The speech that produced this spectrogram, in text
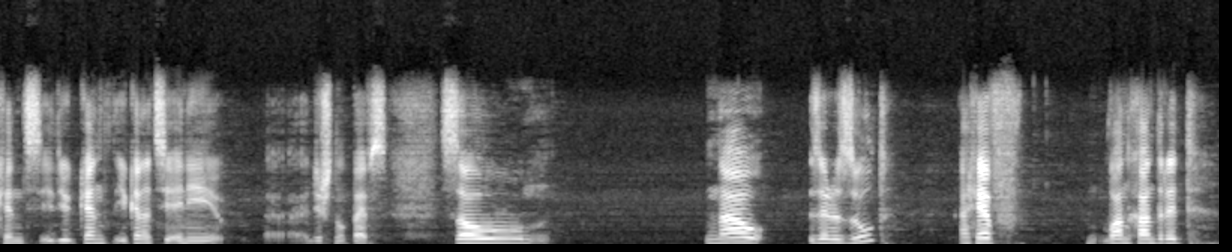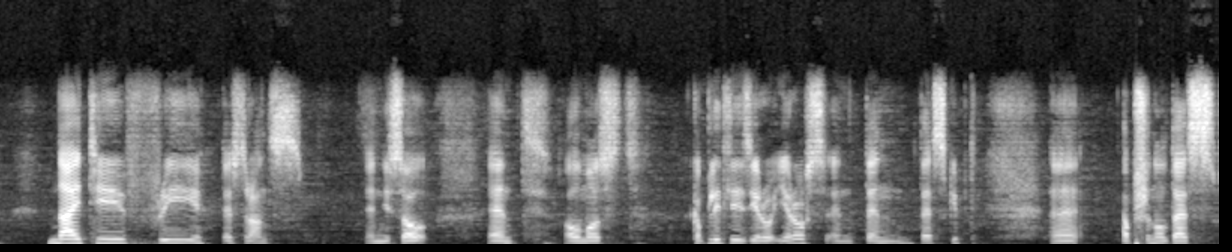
can see, you can you cannot see any uh, additional paths so now the result I have 193 test runs and you saw and almost completely zero errors and 10 tests skipped. Uh, optional tests.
